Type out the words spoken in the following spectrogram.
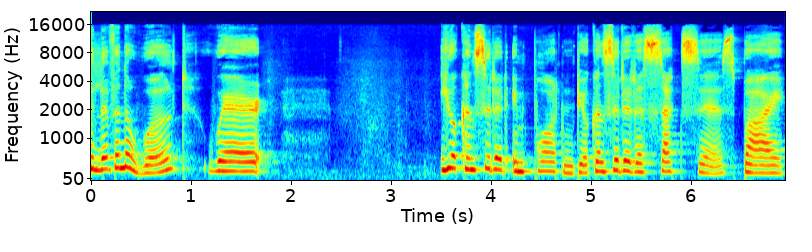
we live in a world where you're considered important, you're considered a success by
